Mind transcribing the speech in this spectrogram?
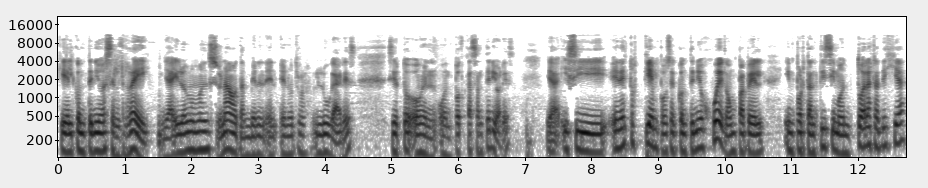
que el contenido es el rey, ya y lo hemos mencionado también en, otros lugares, ¿cierto? O en, o en podcasts anteriores. ¿ya? Y si en estos tiempos el contenido juega un papel importantísimo en toda la estrategia,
